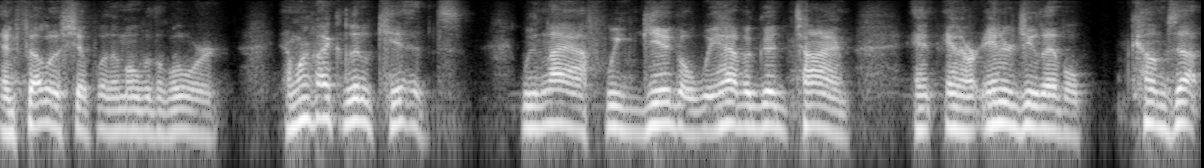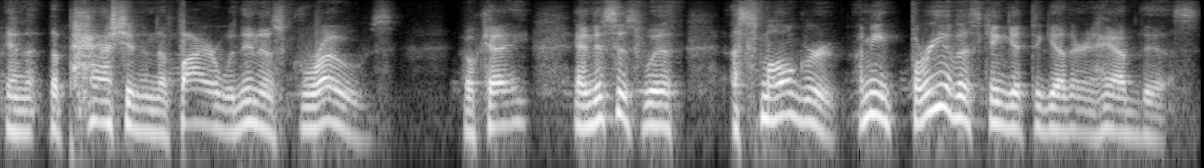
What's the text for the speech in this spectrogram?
and fellowship with them over the Lord. And we're like little kids. We laugh, we giggle, we have a good time, and, and our energy level comes up and the, the passion and the fire within us grows. Okay? And this is with a small group. I mean, three of us can get together and have this.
